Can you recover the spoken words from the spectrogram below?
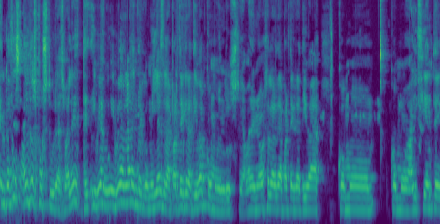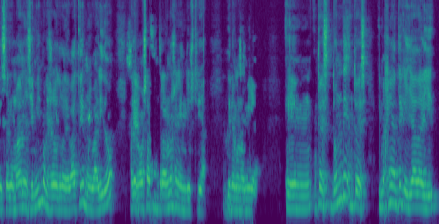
Entonces hay dos posturas, ¿vale? Te- y, voy a, y voy a hablar, entre comillas, de la parte creativa como industria, ¿vale? No vamos a hablar de la parte creativa como, como aliciente del ser humano en sí mismo, que eso es otro debate muy válido, ¿vale? Sí. Vamos a centrarnos en industria y en economía. Em, entonces, ¿dónde? Entonces, imagínate que ya DALI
